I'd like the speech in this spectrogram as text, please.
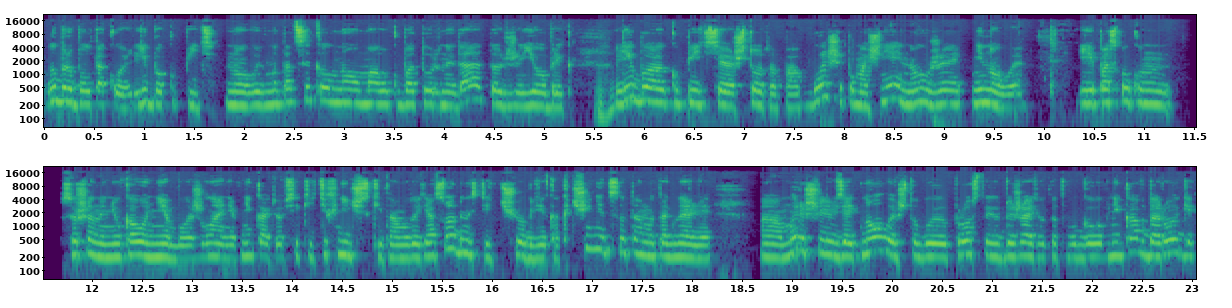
выбор был такой: либо купить новый мотоцикл, но малокубатурный, да, тот же Йобрик, uh-huh. либо купить э, что-то побольше, помощнее, но уже не новое. И поскольку совершенно ни у кого не было желания вникать во всякие технические там вот эти особенности, что где как чинится там и так далее, а, мы решили взять новое, чтобы просто избежать вот этого головника в дороге,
